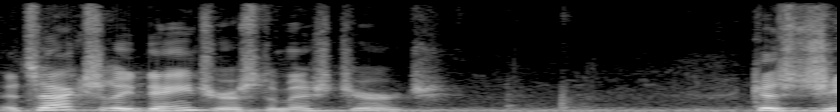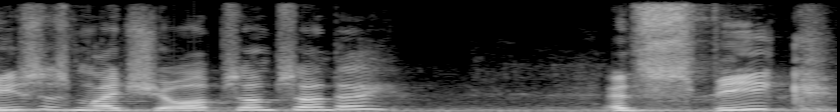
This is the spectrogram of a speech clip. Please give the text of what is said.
It's actually dangerous to miss church. Because Jesus might show up some Sunday and speak,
